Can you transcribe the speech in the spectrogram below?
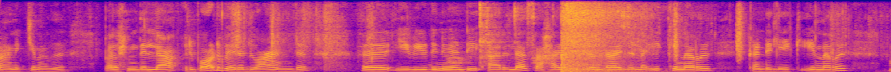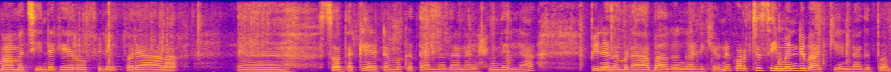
കാണിക്കുന്നത്. അപ്പം അലഹമില്ല ഒരുപാട് പേര് ദ്വാ ഉണ്ട്. ഈ വീടിന് വേണ്ടി ആരെല്ലാം സഹായിച്ചിട്ടുണ്ടോ അതിലുള്ള ഈ കിണർ കണ്ടില്ലേ? ഈ കിണർ മാമച്ചീന്റെ കെയർ ഓഫിൽ ഒരാളെ സ്വതക്കായിട്ട് നമുക്ക് തന്നതാണ് അലഹമില്ല പിന്നെ നമ്മുടെ ആ ഭാഗം കാണിക്കാം. പിന്നെ കുറച്ച് സിമന്റ് ബാക്കിയുണ്ട്. അതിപ്പം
